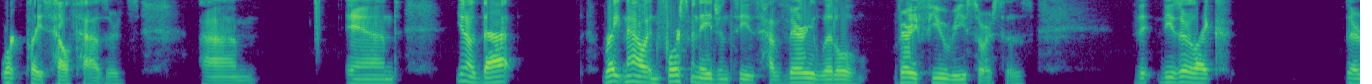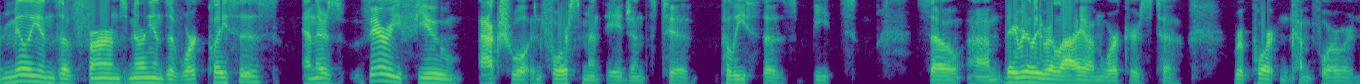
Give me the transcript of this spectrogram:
workplace health hazards. Um, and you know that right now enforcement agencies have very little very few resources. Th- these are like there are millions of firms millions of workplaces and there's very few actual enforcement agents to police those beats. So um, they really rely on workers to report and come forward.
